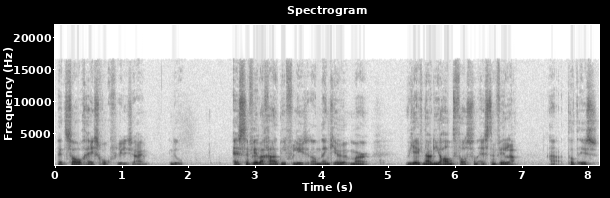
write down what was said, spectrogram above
het zal geen schok voor jullie zijn. Ik bedoel, Aston Villa gaat het niet verliezen. Dan denk je, huh, maar wie heeft nou die hand vast van Aston Villa? Nou, dat is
